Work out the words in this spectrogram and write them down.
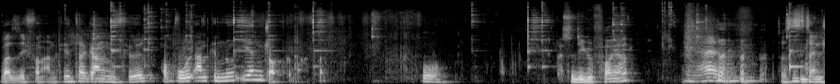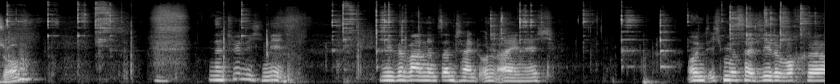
Weil sie sich von Anke hintergangen fühlt, obwohl Anke nur ihren Job gemacht hat. Oh. Hast du die gefeuert? Nein, Das ist dein Job? natürlich nicht. Nee, wir waren uns anscheinend uneinig. Und ich muss halt jede Woche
